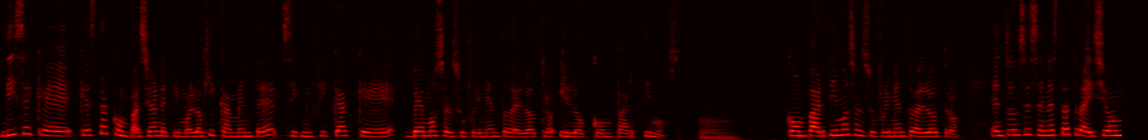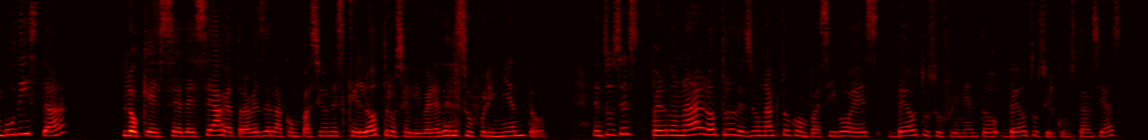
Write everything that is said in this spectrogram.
dice que, que esta compasión etimológicamente significa que vemos el sufrimiento del otro y lo compartimos Mm, compartimos el sufrimiento del otro. Entonces, en esta tradición budista, lo que se desea a través de la compasión es que el otro se libere del sufrimiento. Entonces, perdonar al otro desde un acto compasivo es veo tu sufrimiento, veo tus circunstancias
